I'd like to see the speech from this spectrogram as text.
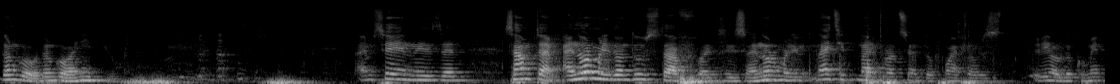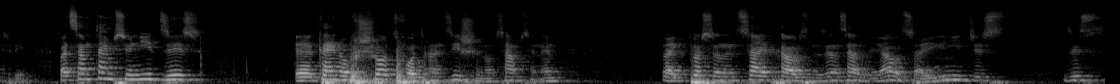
don't go, don't go. I need you. I'm saying is that sometimes I normally don't do stuff like this. I normally 99% of my films real documentary. But sometimes you need this uh, kind of shot for transition or something, and like person inside house and then suddenly outside. You need just this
